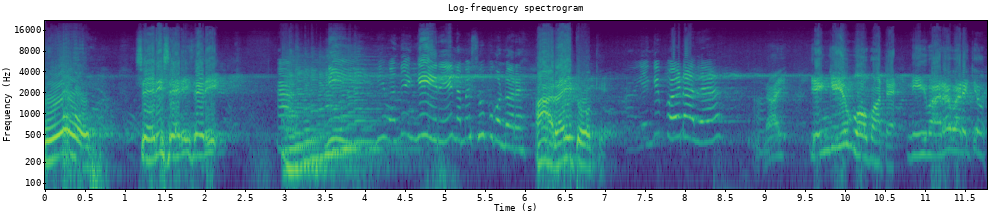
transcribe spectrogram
ஓ சரி சரி சரி. நீ நீ வந்து இங்கே இரு நம்ம சூப்பு கொண்டு வரேன். ஆ ரைட் ஓகே எங்கே போயிடாத. நான் எங்கேயும் போக மாட்டேன். நீ வர வரைக்கும்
